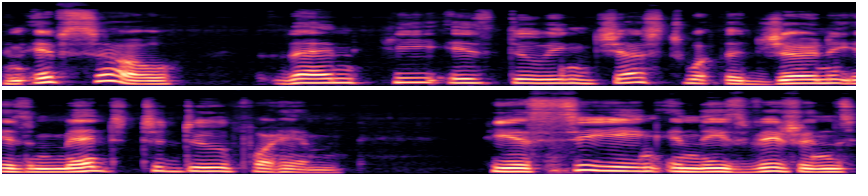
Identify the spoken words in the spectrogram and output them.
And if so, then he is doing just what the journey is meant to do for him he is seeing in these visions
